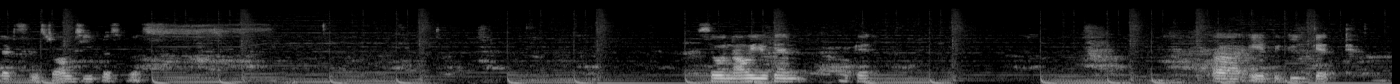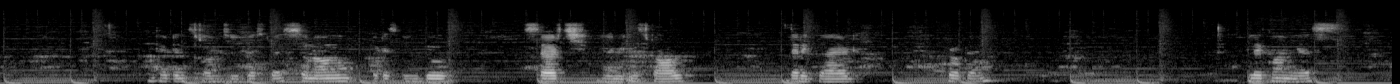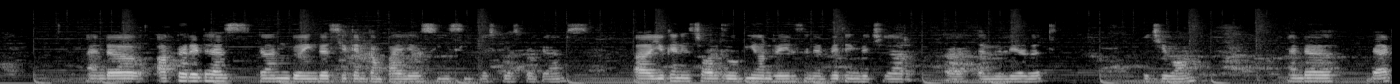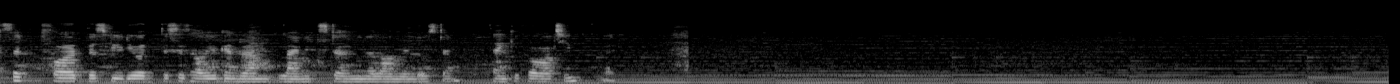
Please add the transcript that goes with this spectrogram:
Let's install g++ so now you can okay. Uh, apt get get install g++ so now it is going to search and install the required program. Click on yes. And uh, after it has done doing this you can compile your C, C++ programs uh, you can install Ruby on Rails and everything which you are uh, familiar with which you want. And uh, that's it for this video. This is how you can run linux terminal on windows 10 thank you for watching. Bye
